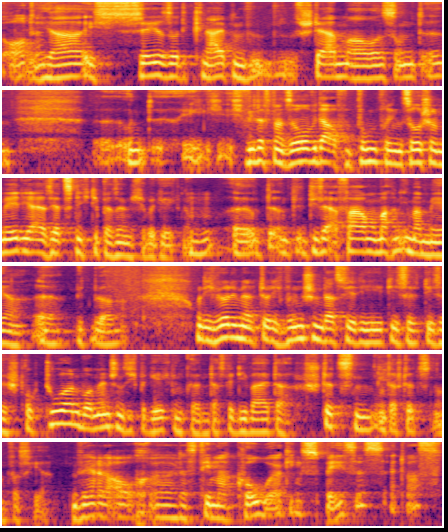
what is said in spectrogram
Begegnungsorte. ja, ich sehe so, die Kneipen sterben aus und, äh, und ich, ich will das mal so wieder auf den Punkt bringen, Social Media ersetzt nicht die persönliche Begegnung. Äh, Und, und diese Erfahrungen machen immer mehr äh, mit Bürgern. Und ich würde mir natürlich wünschen, dass wir die, diese, diese Strukturen, wo Menschen sich begegnen können, dass wir die weiter stützen, unterstützen und forcieren. Wäre auch äh, das Thema Coworking Spaces etwas?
